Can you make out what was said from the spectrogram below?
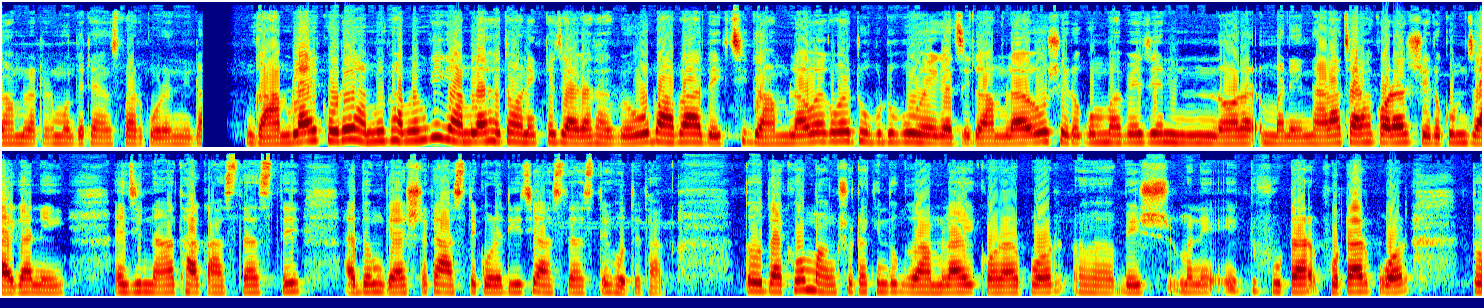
গামলাটার মধ্যে ট্রান্সফার করে নিলাম। গামলায় করে আমি ভাবলাম কি গামলায় হয়তো অনেকটা জায়গা থাকবে। ও বাবা, দেখছি গামলাও একবারে টুপু টুপু হয়ে গেছে। গামলাও সেরকমভাবে যে নড়া মানে নাড়াচাড়া করার সেরকম জায়গা নেই। যে না থাক, আস্তে আস্তে একদম গ্যাসটাকে আস্তে করে দিয়েছি, আস্তে আস্তে হতে থাক। তো দেখো, মাংসটা কিন্তু গামলায় করার পর বেশ মানে একটু ফোটার ফোটার পর তো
